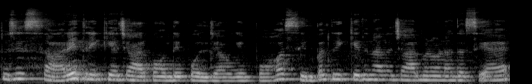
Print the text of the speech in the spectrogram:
ਤੁਸੀਂ ਸਾਰੇ ਤਰੀਕੇ ਅਚਾਰ ਪਾਉਣ ਦੇ ਭੁੱਲ ਜਾਓਗੇ। ਬਹੁਤ ਸਿੰਪਲ ਤਰੀਕੇ ਦੇ ਨਾਲ ਅਚਾਰ ਬਣਾਉਣਾ ਦੱਸਿਆ ਹੈ।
